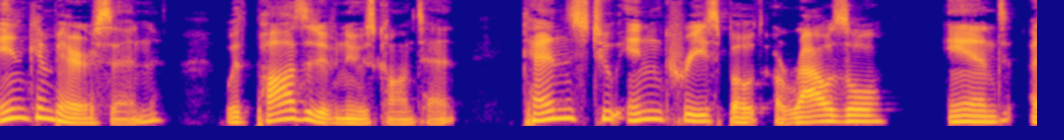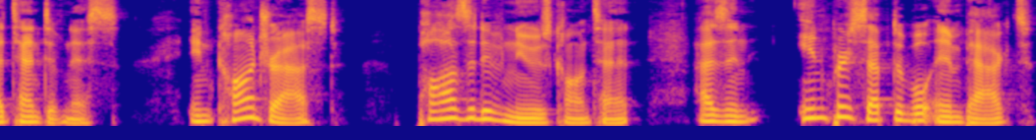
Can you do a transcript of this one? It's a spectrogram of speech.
in comparison with positive news content, tends to increase both arousal and attentiveness. In contrast, positive news content has an imperceptible impact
